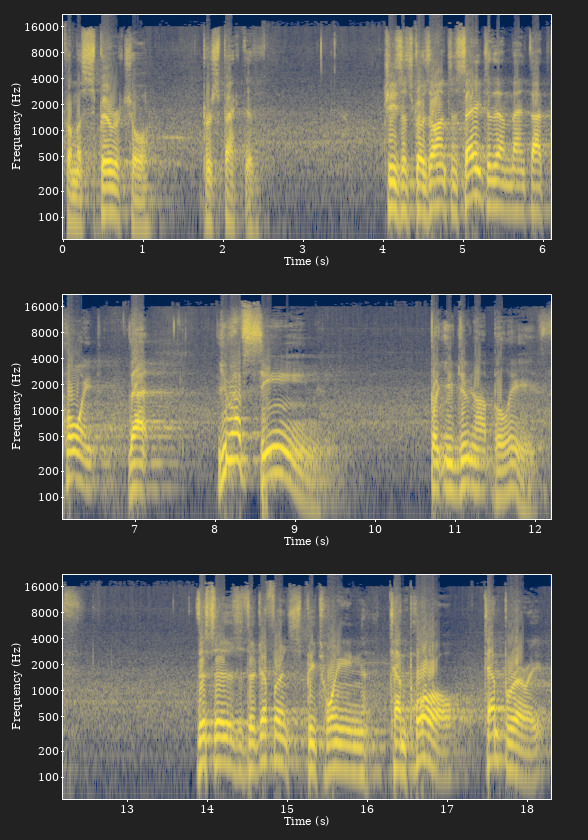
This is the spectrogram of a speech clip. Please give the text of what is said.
From a spiritual perspective. Jesus goes on to say to them at that point that you have seen, but you do not believe. This is the difference between temporal, temporary,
